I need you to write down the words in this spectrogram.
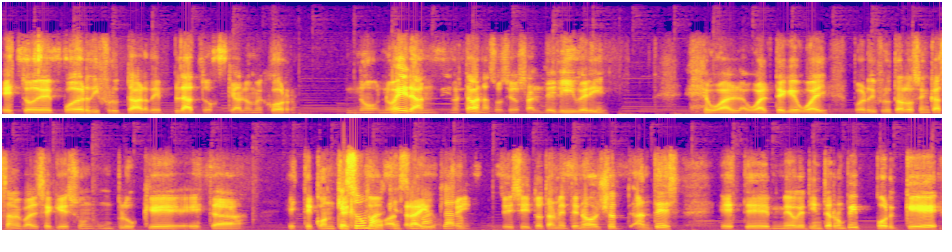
esto de poder disfrutar de platos que a lo mejor no, no eran, no estaban asociados al delivery o al, o al takeaway, poder disfrutarlos en casa me parece que es un, plus que esta, este contexto ha traído. claro. ¿sí? sí, totalmente. No, yo antes este, veo que te interrumpí porque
